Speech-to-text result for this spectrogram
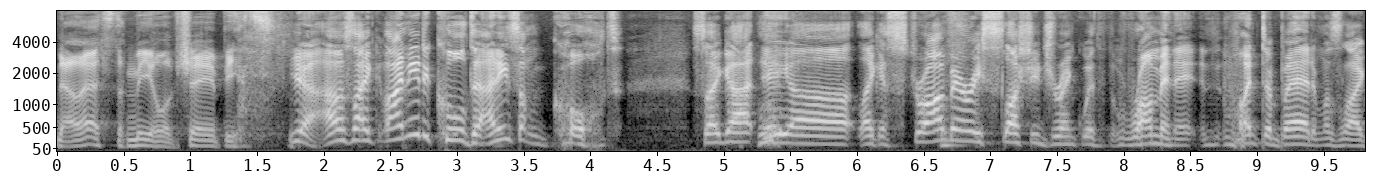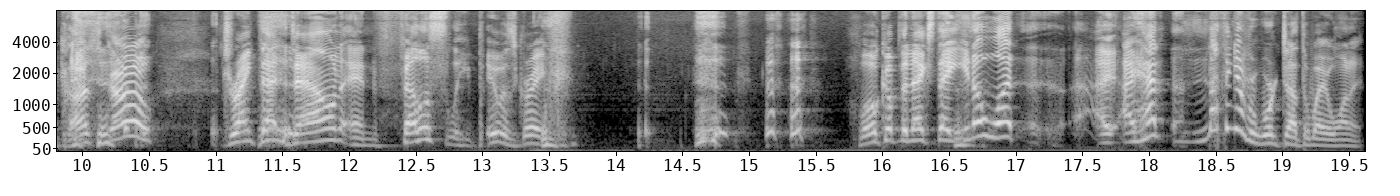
Now that's the meal of champions. Yeah, I was like, I need to cool down. I need something cold. So I got a uh, like a strawberry slushy drink with rum in it and went to bed and was like, let's go. Drank that down and fell asleep. It was great. Woke up the next day. You know what? I, I had nothing ever worked out the way I wanted.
